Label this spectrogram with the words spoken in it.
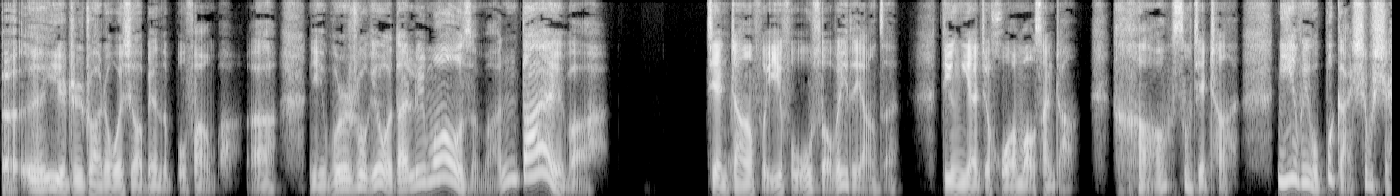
呃一直抓着我小辫子不放吧？啊，你不是说给我戴绿帽子吗？你戴吧。见丈夫一副无所谓的样子，丁燕就火冒三丈。好，宋建成，你以为我不敢是不是？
